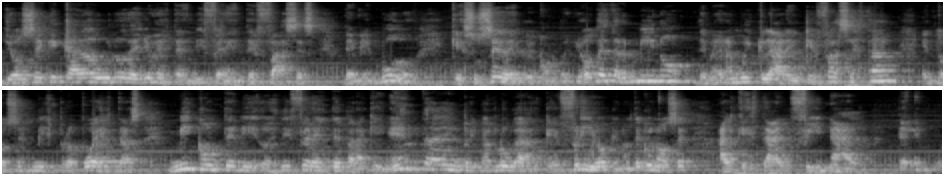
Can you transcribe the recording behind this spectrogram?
yo sé que cada uno de ellos está en diferentes fases de mi embudo. ¿Qué sucede? Que cuando yo determino de manera muy clara en qué fase están, entonces mis propuestas, mi contenido es diferente para quien entra en primer lugar, que es frío, que no te conoce, al que está al final del embudo.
